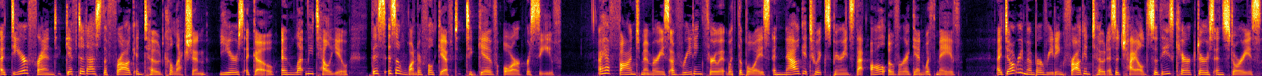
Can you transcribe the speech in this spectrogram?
A dear friend gifted us the Frog and Toad collection years ago, and let me tell you, this is a wonderful gift to give or receive. I have fond memories of reading through it with the boys and now get to experience that all over again with Maeve. I don't remember reading Frog and Toad as a child, so these characters and stories.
